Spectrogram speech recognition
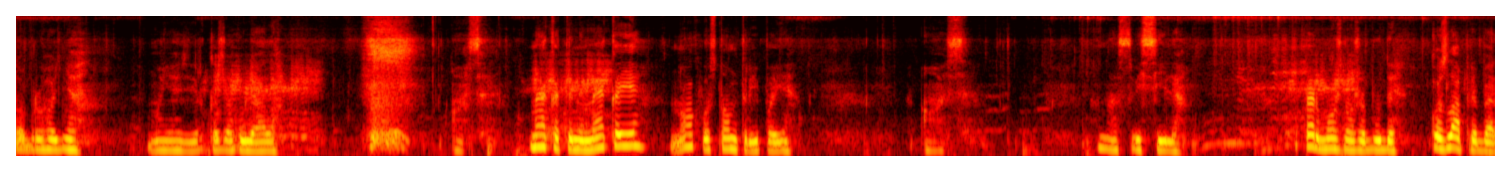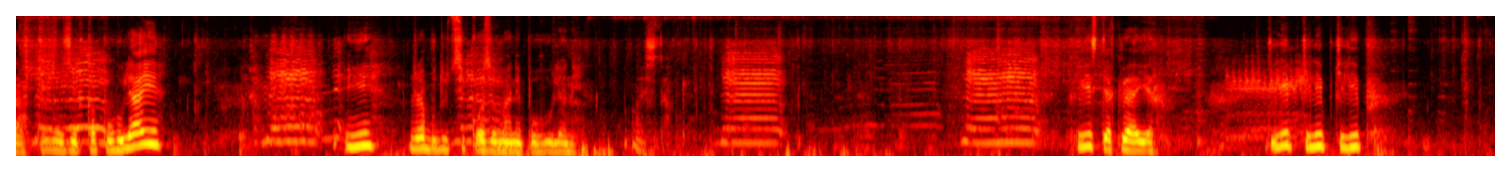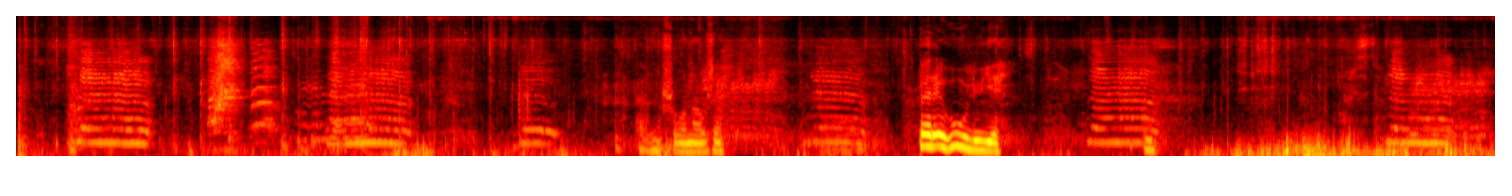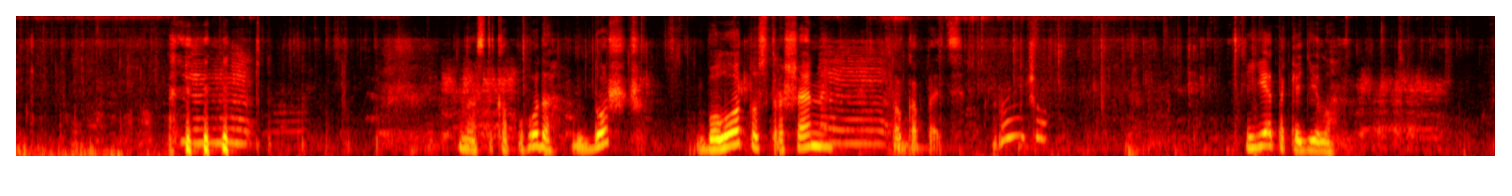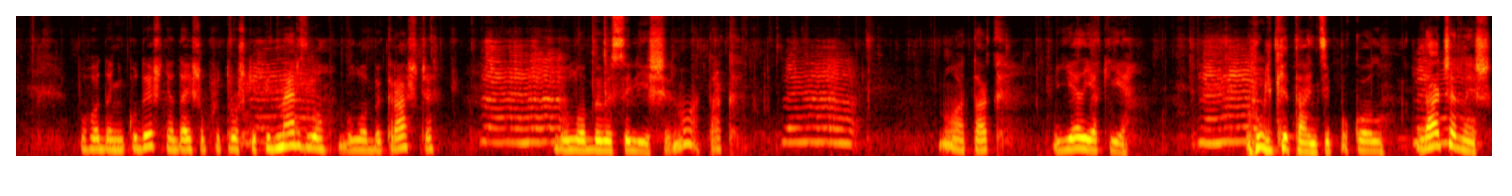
Доброго дня. Моя зірка загуляла. Ось. Мекати не мекає, но хвостом тріпає. Ось. У нас весілля. Тепер можна вже буде козла прибирати. Вже зірка погуляє. І вже будуть ці кози в мене погуляні. Ось так. Хвіст як веєр. Тіліп, тіліп, тіліп. Певно, що вона вже перегулює. У нас така погода, дощ, болото страшенне, то капець. Ну нічого. Є таке діло. Погода нікудишня, дай, щоб трошки підмерзло, було би краще, було би веселіше. Ну, а так. Ну, а так, є як є. Гульки танці по колу. Да, Черниш?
